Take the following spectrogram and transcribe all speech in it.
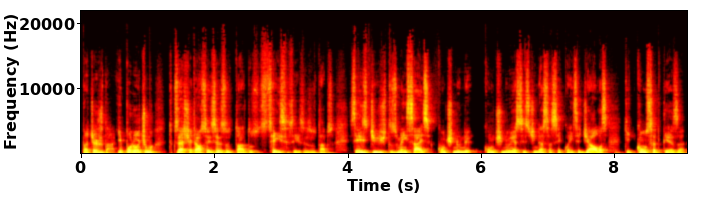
para te ajudar. E por último, se tu quiser chegar aos seis resultados, seis, seis resultados, seis dígitos mensais, continue, continue assistindo essa sequência de aulas que com certeza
